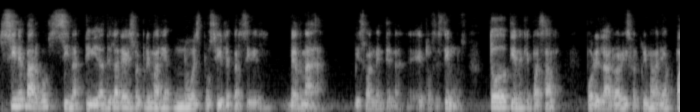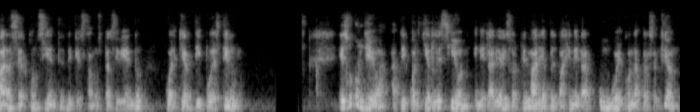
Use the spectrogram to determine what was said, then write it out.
Sin embargo, sin actividad del área visual primaria no es posible percibir, ver nada visualmente en los estímulos. Todo tiene que pasar por el área visual primaria para ser conscientes de que estamos percibiendo cualquier tipo de estímulo. Eso conlleva a que cualquier lesión en el área visual primaria pues va a generar un hueco en la percepción,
